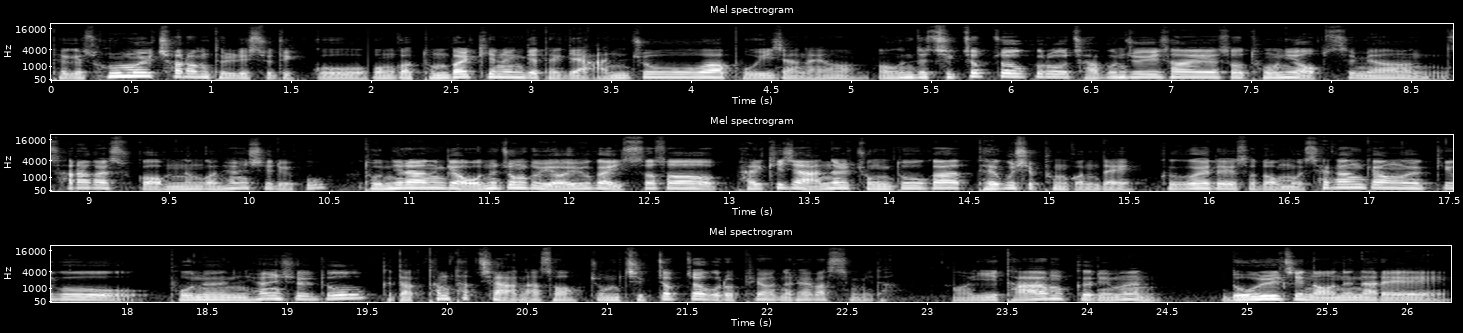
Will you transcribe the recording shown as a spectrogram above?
되게 속물처럼 들릴 수도 있고 뭔가 돈 밝히는 게 되게 안 좋아 보이잖아요. 어 근데 직접적으로 자본주의 사회에서 돈이 없으면 살아갈 수가 없는 건 현실이고 돈이라는 게 어느 정도 여유가 있어서 밝히지 않을 정도가 되고 싶은 건데 그거에 대해서 너무 색안경을 끼고 보는 현실도 그닥 탐탁치 않아서 좀 직접적으로 표현을 해봤습니다. 어, 이 다음 그림은 노을 진 어느 날에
